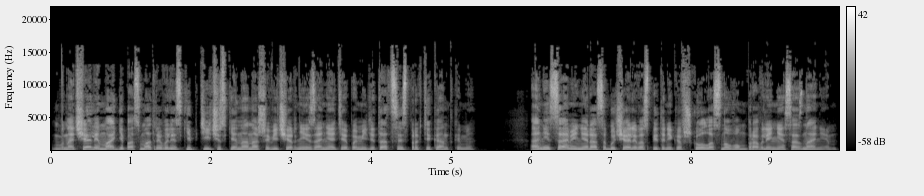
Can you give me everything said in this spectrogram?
Вначале маги посматривали скептически на наши вечерние занятия по медитации с практикантками. Они сами не раз обучали воспитанников школ основам управления сознанием.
